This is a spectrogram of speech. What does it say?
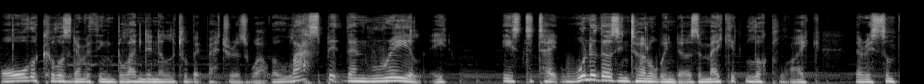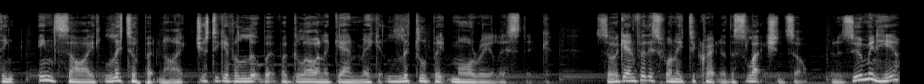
all the colors and everything blend in a little bit better as well. The last bit then really is to take one of those internal windows and make it look like there is something inside lit up at night just to give a little bit of a glow and again make it a little bit more realistic. So again for this one I need to create another selection. So I'm going to zoom in here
